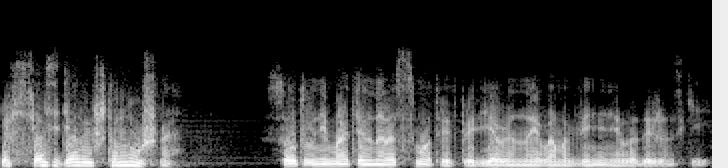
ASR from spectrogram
Я все сделаю, что нужно». Суд внимательно рассмотрит предъявленные вам обвинения, Ладыжинский.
